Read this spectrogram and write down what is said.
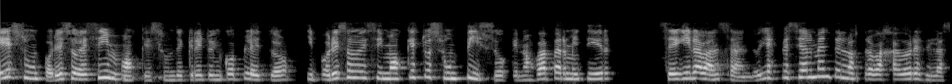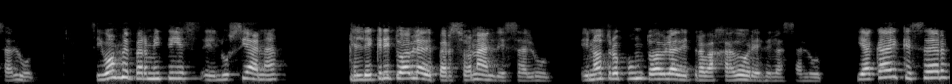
Es un, por eso decimos que es un decreto incompleto y por eso decimos que esto es un piso que nos va a permitir seguir avanzando y especialmente en los trabajadores de la salud. Si vos me permitís, eh, Luciana, el decreto habla de personal de salud, en otro punto habla de trabajadores de la salud. Y acá hay que ser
